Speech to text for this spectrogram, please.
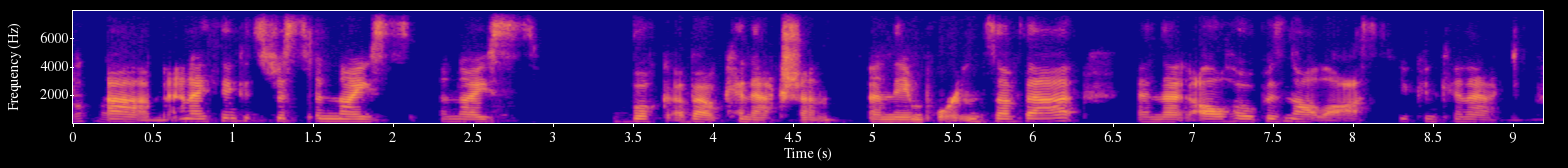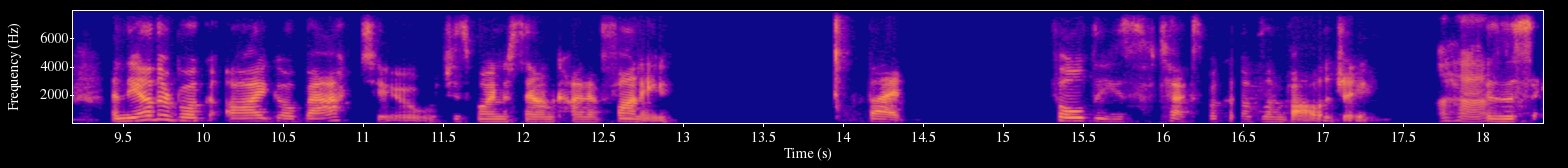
Okay. um, and i think it's just a nice a nice book about connection and the importance of that and that all hope is not lost. You can connect. And the other book i go back to which is going to sound kind of funny but Földi's textbook of lymphology uh-huh. is the same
